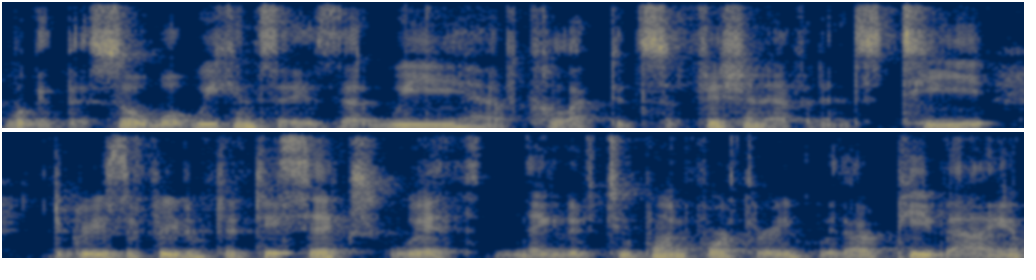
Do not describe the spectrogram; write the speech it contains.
look at this. So what we can say is that we have collected sufficient evidence, t degrees of freedom 56 with negative 2.43 with our p-value,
